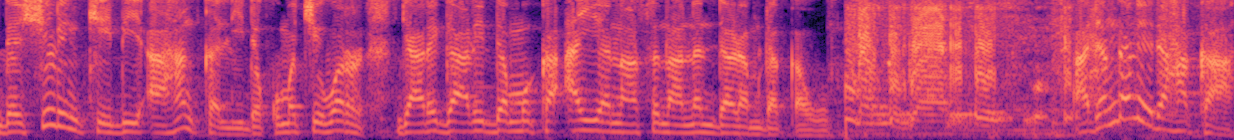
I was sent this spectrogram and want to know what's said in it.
da shirin ke bi a hankali da kuma cewar gyare-gyare da muka ayyana suna nan daram da kau a dangane da haka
